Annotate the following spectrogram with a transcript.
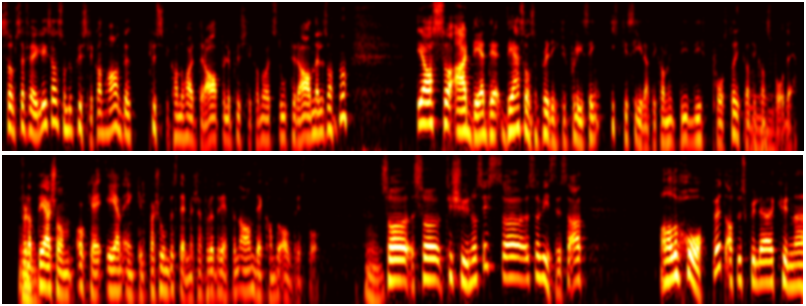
som selvfølgelig, som du plutselig kan ha Plutselig kan du ha et drap, eller plutselig kan du ha et stort ran, eller sånt noe ja, så er det, det, det er sånn som predictive policing ikke sier at de kan de, de påstår ikke at de kan spå det. For mm. det er sånn OK, én enkeltperson bestemmer seg for å drepe en annen. Det kan du aldri spå. Mm. Så, så, til sjuende og sist så, så, viser det seg at man hadde håpet at du skulle kunne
